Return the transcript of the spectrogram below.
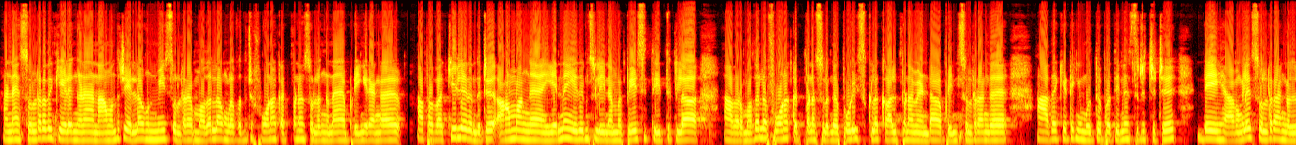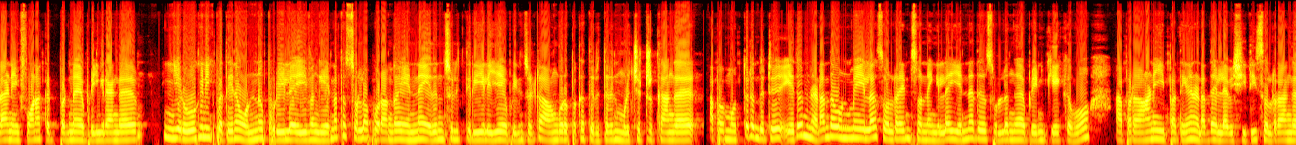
அண்ணா சொல்றதை கேளுங்கண்ணே. நான் வந்துட்டு எல்லா உண்மையும் சொல்றேன். முதல்ல அவங்களை வந்துட்டு ஃபோனை கட் பண்ண சொல்லுங்கண்ணே அப்படிங்கிறாங்க. அப்ப வக்கீல இருந்துட்டு ஆமாங்க என்ன ஏதுன்னு சொல்லி நம்ம பேசி தீர்த்துக்கலாம். அவர் முதல்ல ஃபோன் ஃபோனை கட் பண்ண சொல்லுங்கள் போலீஸ்க்குலாம் கால் பண்ண வேண்டாம் அப்படின்னு சொல்கிறாங்க அதை கேட்டீங்க முத்து பார்த்தீங்கன்னா சிரிச்சுட்டு டேய் அவங்களே சொல்கிறாங்களா நீ ஃபோனை கட் பண்ணு அப்படிங்கிறாங்க. இங்கே ரோஹினிக்கு பார்த்தீங்கன்னா ஒன்றும் புரியல. இவங்க என்னத்த சொல்ல போகிறாங்க என்ன ஏதுன்னு சொல்லி தெரியலையே அப்படின்னு சொல்லிட்டு அவங்க ஒரு பக்கம் திரு முடிச்சுட்டு இருக்காங்க. அப்போ முத்து இருந்துட்டு ஏதோ நடந்த உண்மையெல்லாம் சொல்கிறேன்னு சொன்னீங்கல்ல என்னது? சொல்லுங்க அப்படின்னு கேட்கவும் அப்புறம் ராணி பார்த்தீங்கன்னா நடந்த எல்லா விஷயத்தையும் சொல்கிறாங்க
